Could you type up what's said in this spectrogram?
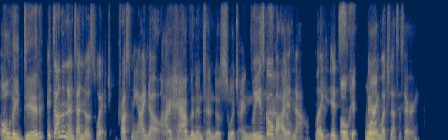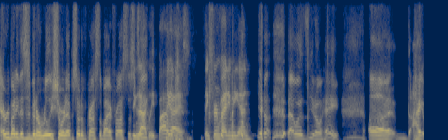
Oh, they did. It's on the Nintendo Switch. Trust me, I know. I have the Nintendo Switch. I please go buy now. it now. Like it's okay, well, very much necessary. Everybody, this has been a really short episode of Across the Bifrost. This exactly. Week. Bye, guys. Thanks for inviting me again. yeah, that was, you know, hey, uh, I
